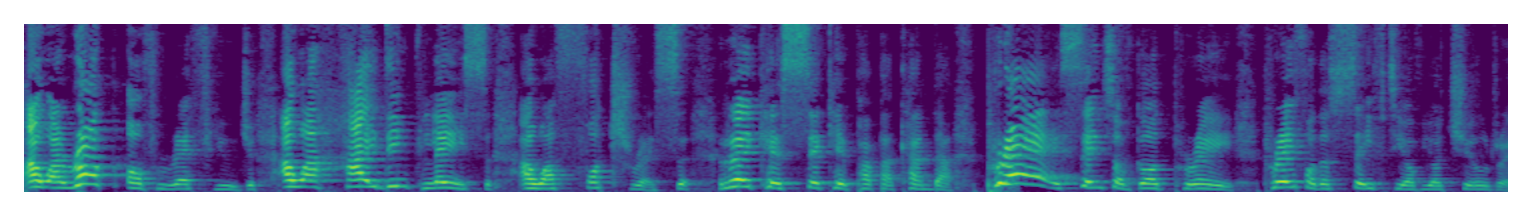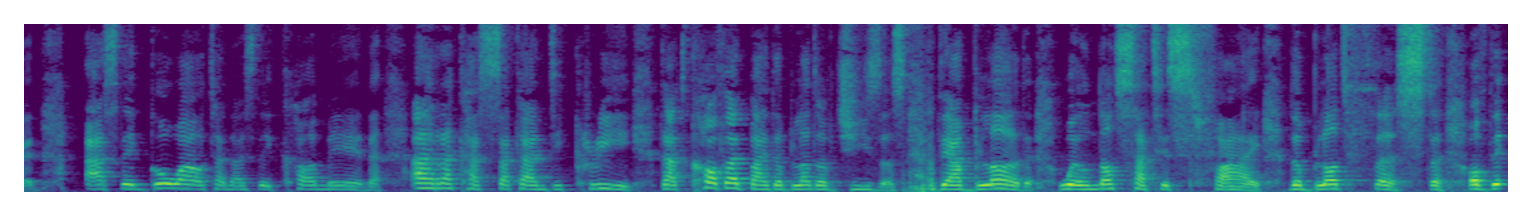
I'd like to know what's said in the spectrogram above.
our rock of refuge, our hiding place, our fortress. Reke seke papakanda. Pray, saints of God, pray. Pray for the safety of your children as they go out and as they come in. Arakasaka and decree that covered by the blood of Jesus, their blood will not satisfy the bloodthirst of the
